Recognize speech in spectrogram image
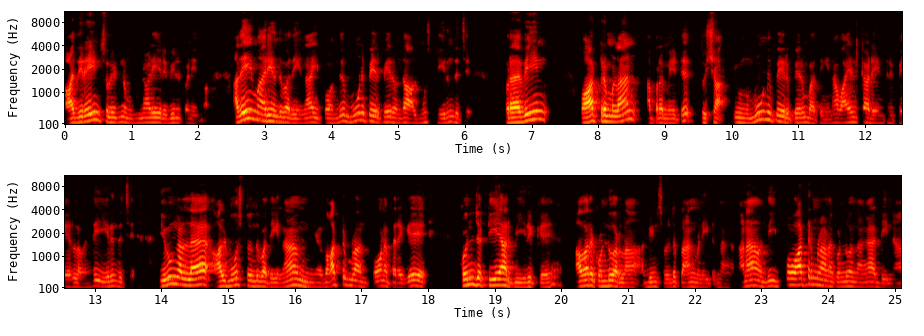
ஆதிரேன்னு சொல்லிட்டு நம்ம முன்னாடியே ரிவீல் பண்ணியிருந்தோம். அதே மாதிரி வந்து பார்த்தீங்கன்னா, இப்போ வந்து மூணு பேர் பேர் வந்து ஆல்மோஸ்ட் இருந்துச்சு. பிரவீன், வாட்டர்மெலன், அப்புறமேட்டு துஷார். இவங்க மூணு பேர் பேரும் பார்த்தீங்கன்னா, வயல்ட் கார்டு என்ட்ரி பேரில் வந்து இருந்துச்சு. இவங்களில் ஆல்மோஸ்ட் வந்து பார்த்தீங்கன்னா, வாட்டர்மெலன் போன பிறகு கொஞ்சம் டிஆர்பி இருக்குது அவரை கொண்டு வரலாம் அப்படின்னு சொல்லிட்டு பிளான் பண்ணிட்டு இருந்தாங்க. ஆனால் வந்து இப்போ வாட்டர்மெலன கொண்டு வந்தாங்க அப்படின்னா,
